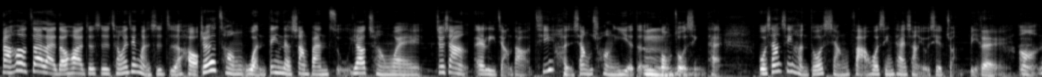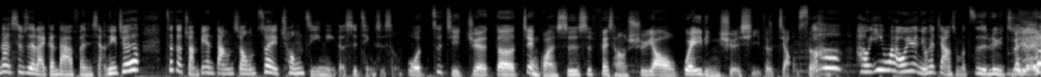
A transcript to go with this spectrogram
然后再来的话，就是成为监管师之后，觉得从稳定的上班族要成为，就像艾莉讲到，其实很像创业的工作形态。我相信很多想法或心态上有一些转变。对，嗯，那是不是来跟大家分享？你觉得这个转变当中最冲击你的事情是什么？我自己觉得监管师是非常需要归零学习的角色。哦，好意外，我以为你会讲什么自律之类的。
